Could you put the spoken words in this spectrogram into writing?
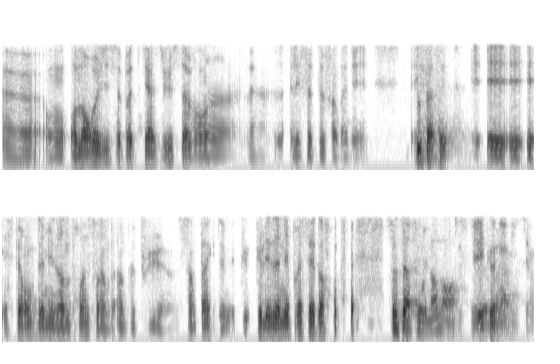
on, on, enregistre ce podcast juste avant euh, les fêtes de fin d'année. Tout à fait. Et, et, et, espérons que 2023 soit un, un peu plus euh, sympa que, de, que, que, les années précédentes. Tout à fait, non, non. C'est économique. Hein.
